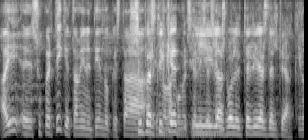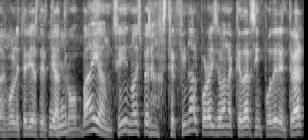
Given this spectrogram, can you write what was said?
Ahí, eh, Super Ticket también entiendo que está Super haciendo la Ticket y las boleterías del teatro. y las boleterías del teatro. Vayan, ¿sí? No esperen hasta el final, por ahí se van a quedar sin poder entrar.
